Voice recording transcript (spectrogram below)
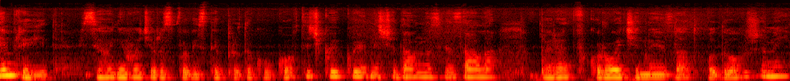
Всім привіт! Сьогодні хочу розповісти про таку кофточку, яку я нещодавно зв'язала. Перед вкорочений, зад подовжений.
